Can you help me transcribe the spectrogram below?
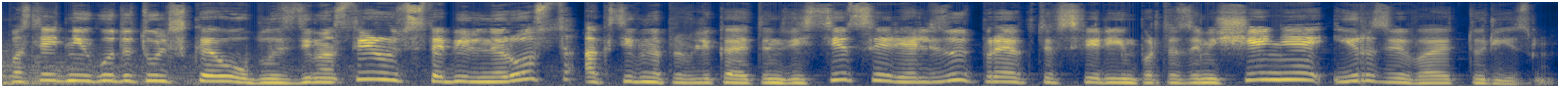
В последние годы Тульская область демонстрирует стабильный рост, активно привлекает инвестиции, реализует проекты в сфере импортозамещения и развивает туризм.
